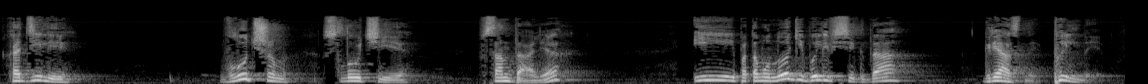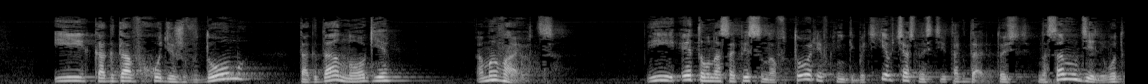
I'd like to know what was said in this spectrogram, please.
ходили в лучшем случае в сандалиях, и потому ноги были всегда грязные, пыльные. И когда входишь в дом, тогда ноги омываются. И это у нас описано в Торе, в книге Бытие, в частности, и так далее. То есть, на самом деле, вот,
